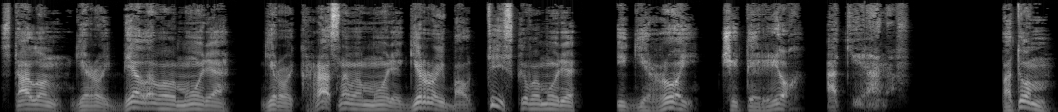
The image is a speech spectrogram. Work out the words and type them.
Стал он герой Белого моря, герой Красного моря, герой Балтийского моря и герой четырех океанов. Потом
